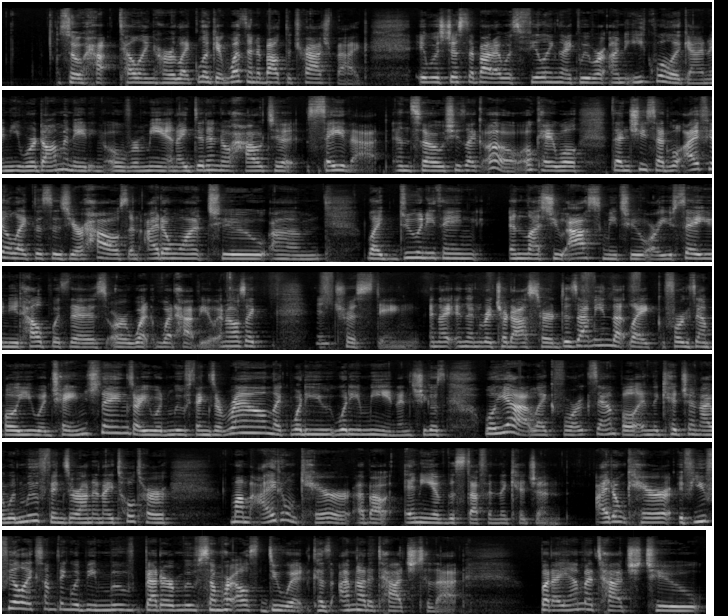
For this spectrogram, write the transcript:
so ha- telling her like look it wasn't about the trash bag. It was just about i was feeling like we were unequal again and you were dominating over me and i didn't know how to say that. And so she's like oh okay well then she said well i feel like this is your house and i don't want to um like do anything unless you ask me to or you say you need help with this or what what have you. And i was like interesting. And i and then richard asked her does that mean that like for example you would change things or you would move things around? Like what do you what do you mean? And she goes well yeah like for example in the kitchen i would move things around. And i told her mom i don't care about any of the stuff in the kitchen. I don't care. If you feel like something would be moved better, move somewhere else, do it because I'm not attached to that but I am attached to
